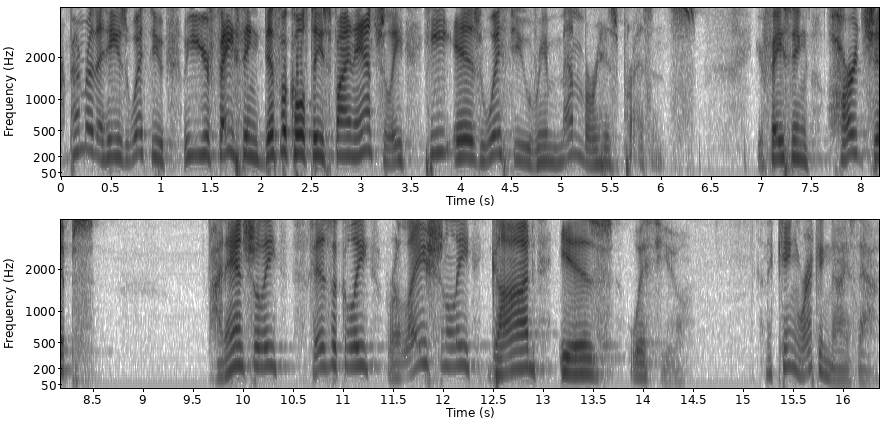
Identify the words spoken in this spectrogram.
Remember that he's with you. You're facing difficulties financially, he is with you. Remember his presence. You're facing hardships financially, physically, relationally, God is with you. And the king recognized that.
